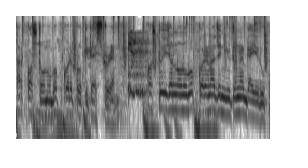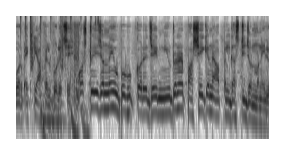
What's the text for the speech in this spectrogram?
তার কষ্ট অনুভব করে প্রতিটা স্টুডেন্ট। কষ্ট এই জন্য অনুভব করে না যে নিউটনের গায়ের উপর একটি আপেল পড়েছে। কষ্ট এই জন্যই উপভোগ করে যে নিউটনের পাশেই কেন আপেল গাছটি জন্ম নিল।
